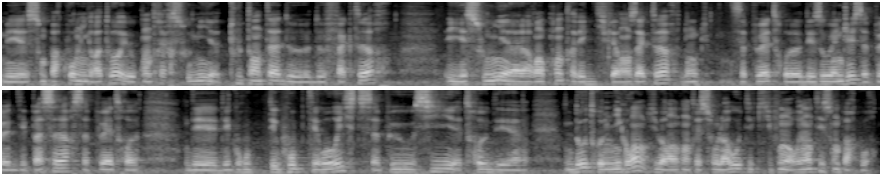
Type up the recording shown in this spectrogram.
mais son parcours migratoire est au contraire soumis à tout un tas de, facteurs et est soumis à la rencontre avec différents acteurs. Donc ça peut être euh, des ONG, ça peut être des passeurs, ça peut être euh, des, groupes, des groupes terroristes, ça peut aussi être euh, d'autres migrants qu'il va rencontrer sur la route et qui vont orienter son parcours.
